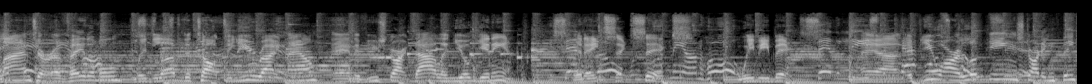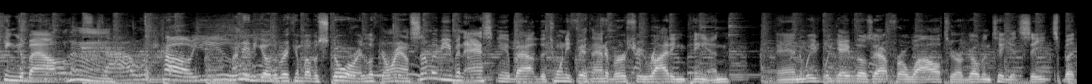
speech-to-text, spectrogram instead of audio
Lines are available. We'd love to talk to you right now. And if you start dialing, you'll get in at 866 We Be Big. Uh, if you are looking, starting thinking about, hmm. I need to go to the Rick and Bubba store and look around. Some of you have been asking about the 25th anniversary writing pen, and we, we gave those out for a while to our golden ticket seats. But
